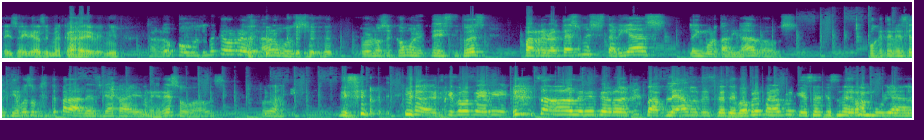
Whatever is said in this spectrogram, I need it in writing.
Esa idea se me acaba de venir. Está loco, yo me quiero revelar, vos, pero no sé cómo. Entonces, para revelarte eso necesitarías la inmortalidad, vamos. Porque tenés el tiempo suficiente para darles gata de regreso, vamos. Dice, es que solo se ríe, solo se ríe, bro. Papleamos, espérate, me voy a preparar porque eso es una gran mula.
